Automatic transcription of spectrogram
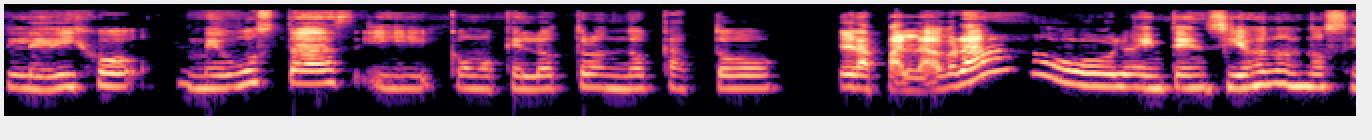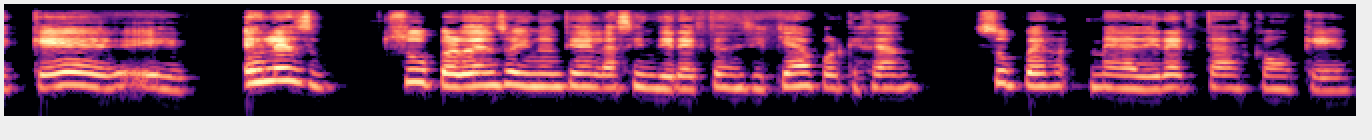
le dijo me gustas y como que el otro no captó la palabra o la intención o no sé qué. Eh, él es súper denso y no entiende las indirectas ni siquiera porque sean súper mega directas, como que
